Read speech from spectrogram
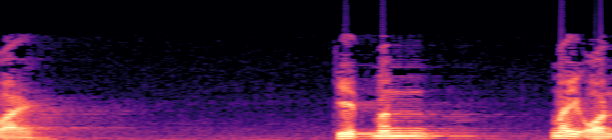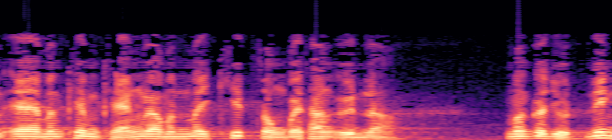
ไป จิตมันไม่อ่อนแอมันเข้มแข็งแล้ว มันไม่คิดส่งไปทางอื่นแล้ว มันก็หยุดนิ่ง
